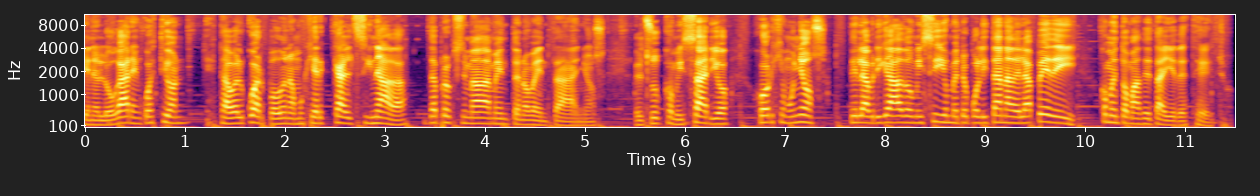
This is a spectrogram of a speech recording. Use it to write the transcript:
que en el lugar en cuestión estaba el cuerpo de una mujer calcinada de aproximadamente 90 años. El subcomisario Jorge Muñoz, de la Brigada de Homicidios Metropolitana de la PDI, comentó más detalles de este hecho.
